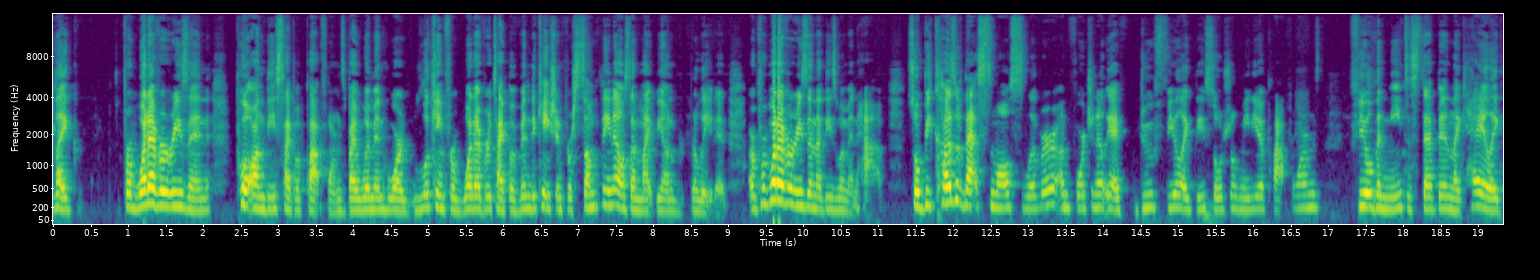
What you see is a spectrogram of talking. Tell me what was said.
like for whatever reason put on these type of platforms by women who are looking for whatever type of vindication for something else that might be unrelated or for whatever reason that these women have. So because of that small sliver unfortunately i do feel like these social media platforms feel the need to step in like hey like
